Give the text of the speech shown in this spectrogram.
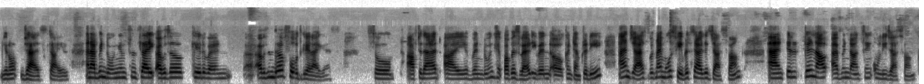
you know, jazz style, and I've been doing it since like I was a kid when uh, I was in the fourth grade, I guess. So after that, I've been doing hip hop as well, even uh, contemporary and jazz. But my most favorite style is jazz funk, and till till now, I've been dancing only jazz funk.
